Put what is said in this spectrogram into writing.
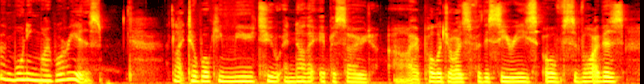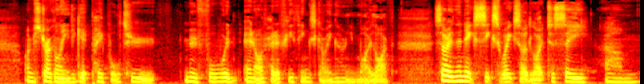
Good morning, my warriors. I'd like to welcome you to another episode. I apologise for this series of survivors. I'm struggling to get people to move forward, and I've had a few things going on in my life. So, in the next six weeks, I'd like to see. Um,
